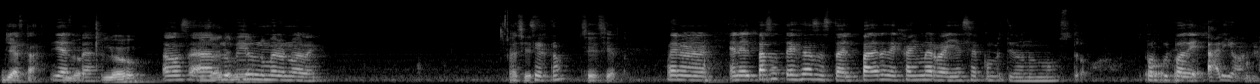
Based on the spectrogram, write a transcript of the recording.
Ya está. Ya Lo- está. Luego. Vamos a Blue. Beetle número 9. Así es. ¿Cierto? Sí, es cierto. Bueno, en El Paso, Texas, hasta el padre de Jaime Reyes se ha convertido en un monstruo. Por Oh, culpa de. Arion.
